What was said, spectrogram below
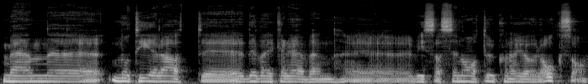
Men eh, notera att eh, det verkar även eh, vissa senator kunna göra också.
